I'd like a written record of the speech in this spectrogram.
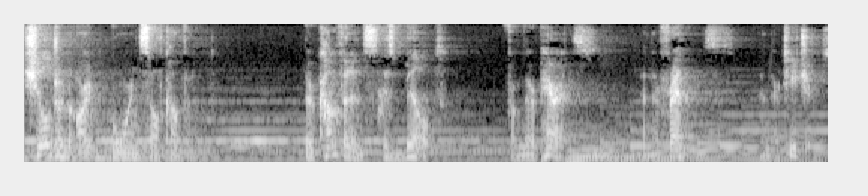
Children aren't born self confident. Their confidence is built from their parents and their friends and their teachers,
